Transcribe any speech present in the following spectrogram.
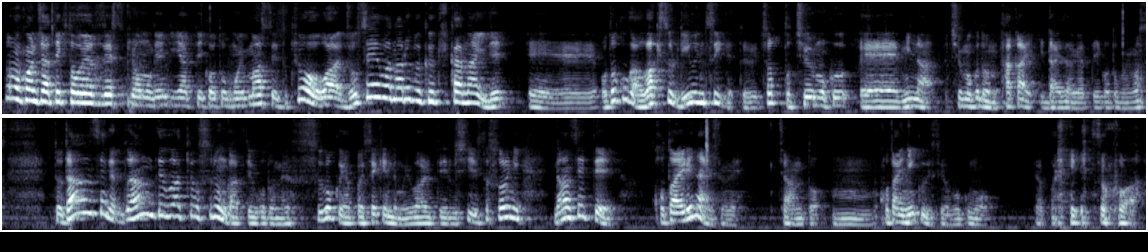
どうもこんにちは、適当やつです。今日も元気にやっていこうと思います。えっと、今日は女性はなるべく聞かないで、えー、男が浮気する理由についてという、ちょっと注目、えー、みんな注目度の高い題材をやっていこうと思います。えっと、男性がなんで浮気をするんかっていうことね、すごくやっぱり世間でも言われているし、それに男性って答えれないですよね。ちゃんと。うん、答えにくいですよ、僕も。やっぱり そこは。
